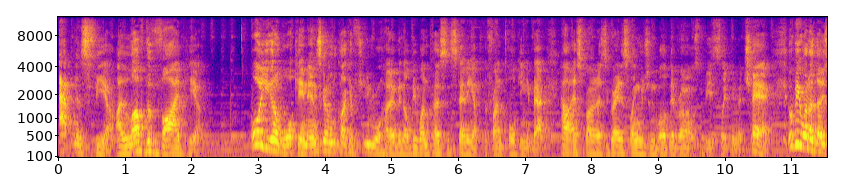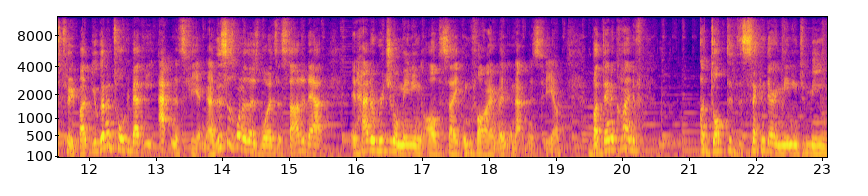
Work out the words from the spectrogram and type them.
atmosphere. I love the vibe here. Or you're going to walk in and it's going to look like a funeral home and there'll be one person standing up at the front talking about how Esperanto is the greatest language in the world and everyone else will be asleep in a chair. It'll be one of those two, but you're going to talk about the atmosphere. Now this is one of those words that started out, it had original meaning of say environment and atmosphere, but then it kind of adopted the secondary meaning to mean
